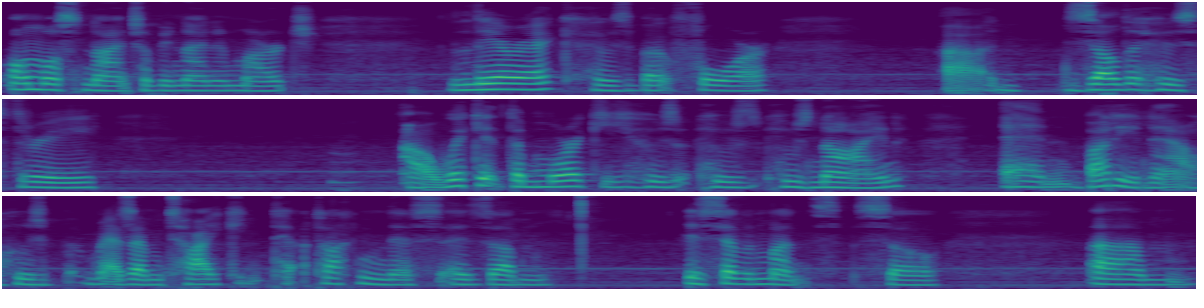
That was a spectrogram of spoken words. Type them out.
almost nine. She'll be nine in March. Lyric, who's about four uh, Zelda, who's three, uh, Wicket the Morkie, who's who's who's nine, and Buddy now, who's as I'm talking t- talking this is um is seven months. So, um,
